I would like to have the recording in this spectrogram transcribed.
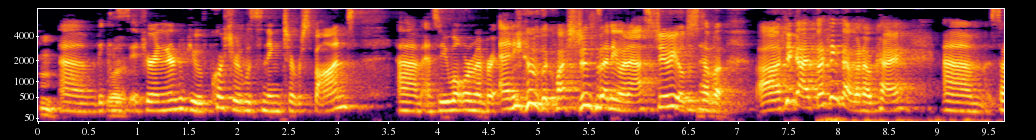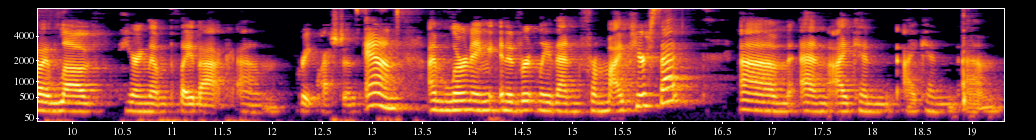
Hmm. Um, because Right. if you're in an interview, of course you're listening to respond, um, and so you won't remember any of the questions anyone asked you. You'll just have a, uh, I think I, I think that went okay. Um, so I love hearing them play back um, great questions, and I'm learning inadvertently then from my peer set, um, and I can I can um,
